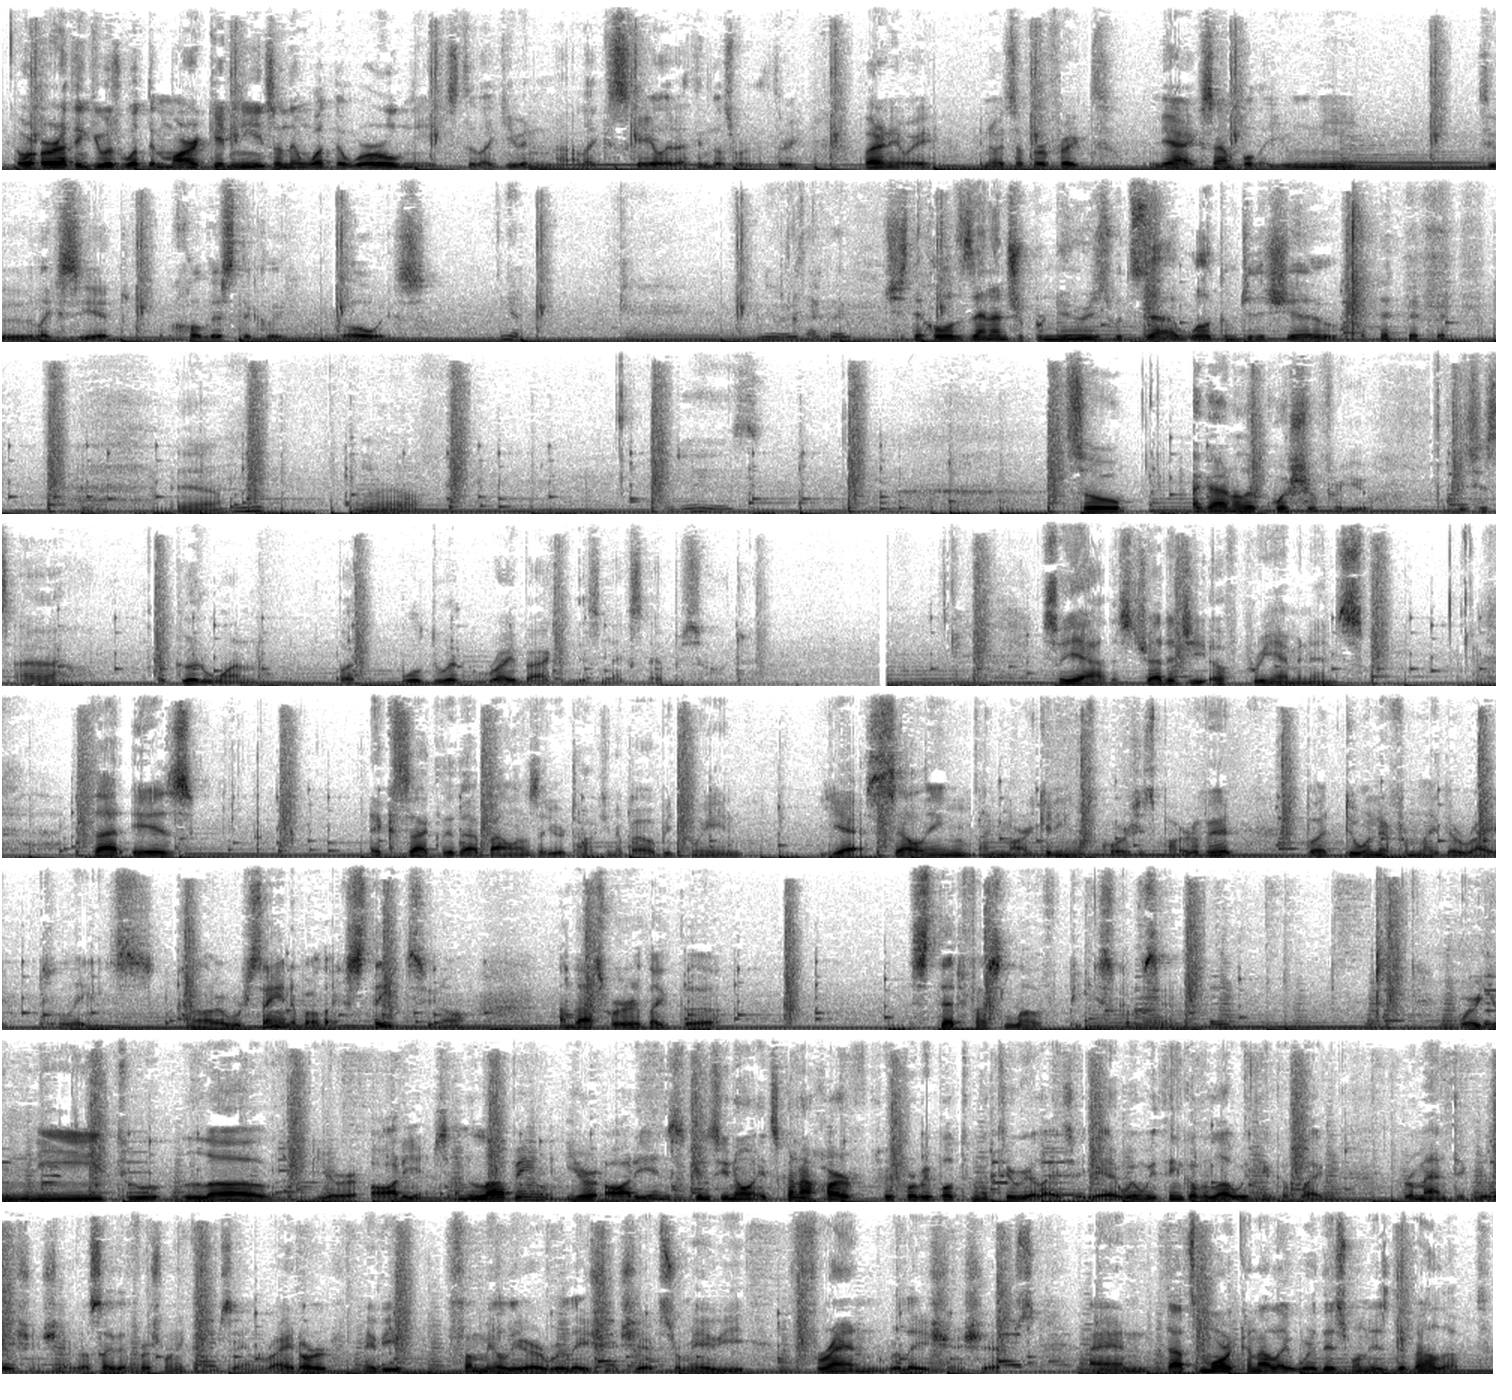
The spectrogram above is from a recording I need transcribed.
or, or I think it was what the market needs and then what the world needs to like even uh, like scale it. I think those were the three. But anyway, you know, it's a perfect, yeah, example that you need to like see it holistically, like always. yeah. No, exactly. Just the whole Zen entrepreneurs. What's up? Welcome to the show. yeah. Mm-hmm. Yeah. It is. So, I got another question for you. This is a, a good one, but we'll do it right back in this next episode. So, yeah, the strategy of preeminence. That is exactly that balance that you're talking about between, yes, selling and marketing, of course, is part of it, but doing it from like the right place. and what we're saying about like states, you know, and that's where like the steadfast love piece comes in. Where you need to love your audience. And loving your audience because you know it's kind of hard for people to materialize it yeah. When we think of love we think of like romantic relationship that's like the first one it comes in right or maybe familiar relationships or maybe friend relationships and that's more kind of like where this one is developed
